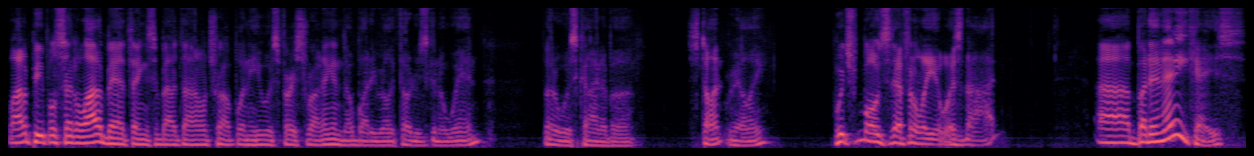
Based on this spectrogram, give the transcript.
A lot of people said a lot of bad things about Donald Trump when he was first running, and nobody really thought he was going to win. Thought it was kind of a stunt, really, which most definitely it was not. Uh, but in any case,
